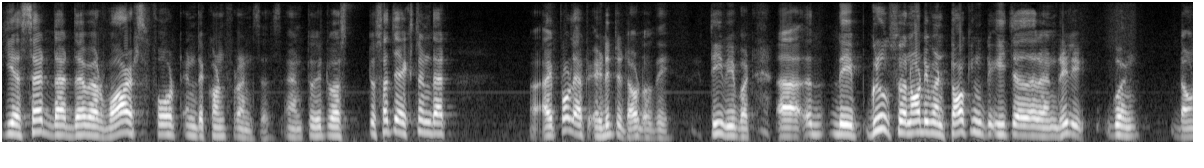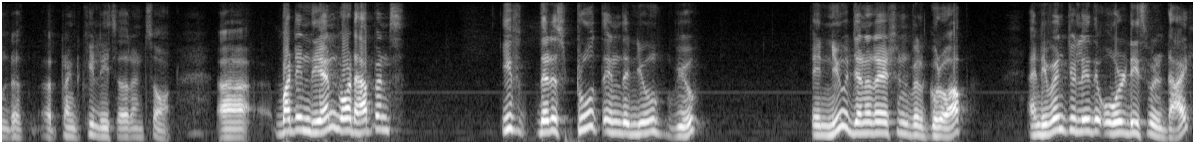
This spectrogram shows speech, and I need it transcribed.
He has said that there were wars fought in the conferences and to it was to such an extent that I probably have to edit it out of the TV but uh, the groups were not even talking to each other and really going down the uh, trying to kill each other and so on. Uh, but in the end what happens? If there is truth in the new view a new generation will grow up and eventually the oldies will die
